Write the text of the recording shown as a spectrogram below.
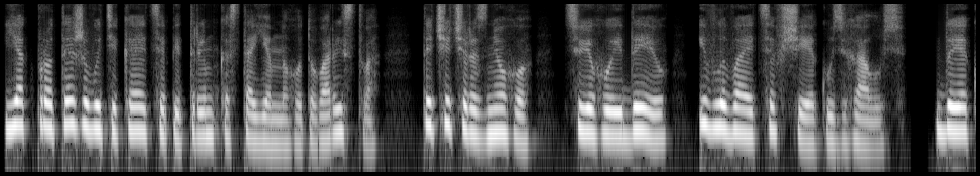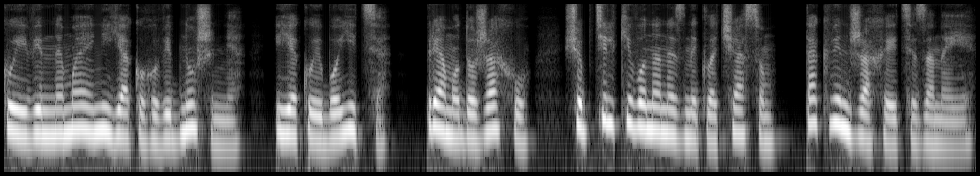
як протеже витікається підтримка стаємного товариства, тече через нього, цю його ідею, і вливається в ще якусь галузь, до якої він не має ніякого відношення, і якої боїться, прямо до жаху, щоб тільки вона не зникла часом, так він жахається за неї.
